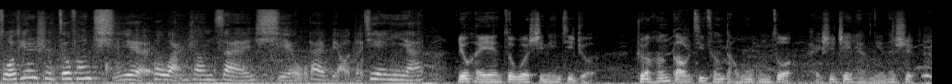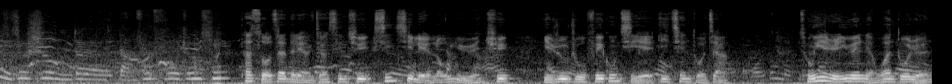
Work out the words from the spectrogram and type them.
昨天是走访企业，后晚上在写代表的建议啊。刘海燕做过十年记者，转行搞基层党务工作还是这两年的事。这里就是我们的党区服务中心。他所在的两江新区新系列楼宇园区已入驻非公企业一千多家，从业人员两万多人，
